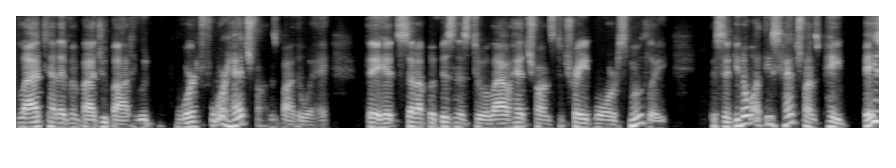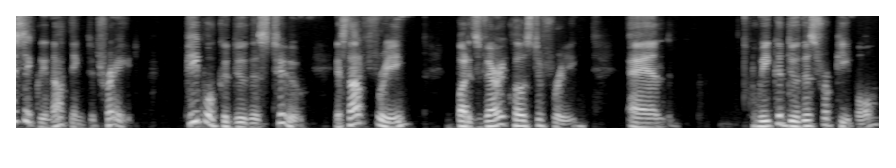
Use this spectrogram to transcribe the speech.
Vlad Tenev and Baiju Bhatt, who had worked for hedge funds, by the way. They had set up a business to allow hedge funds to trade more smoothly. They said, you know what, these hedge funds pay basically nothing to trade people could do this too. It's not free, but it's very close to free. And we could do this for people.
